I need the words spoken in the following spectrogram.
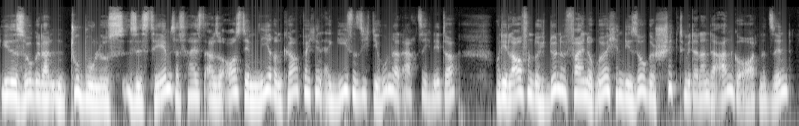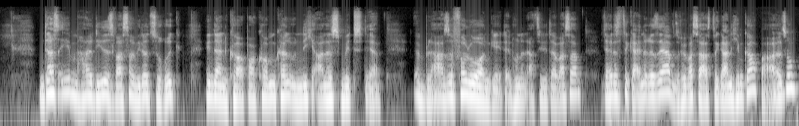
dieses sogenannten Tubulus-Systems. Das heißt also, aus dem Nierenkörperchen ergießen sich die 180 Liter und die laufen durch dünne, feine Röhrchen, die so geschickt miteinander angeordnet sind, dass eben halt dieses Wasser wieder zurück in deinen Körper kommen kann und nicht alles mit der Blase verloren geht. Denn 180 Liter Wasser, da hättest du keine Reserven. So viel Wasser hast du gar nicht im Körper. Also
